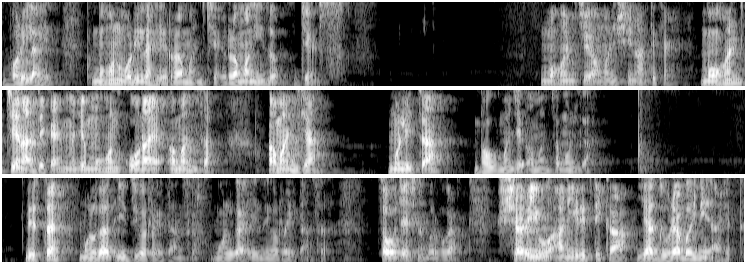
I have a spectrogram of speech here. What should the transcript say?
वडील आहेत. मोहन वडील आहे रमनचे रमन इज अ जेंट्स मोहनचे अमनशी नाते काय? मोहनचे नाते काय? म्हणजे मोहन कोण आहे? अमनचा. अमनच्या मुलीचा भाऊ. म्हणजे अमनचा मुलगा. दिसतंय? मुलगा इज युअर राईट आन्सर मुलगा इज युअर राईट आन्सर चौचाळीस नंबर बघा. शरयू आणि रितिका या जुळ्या बहिणी आहेत.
